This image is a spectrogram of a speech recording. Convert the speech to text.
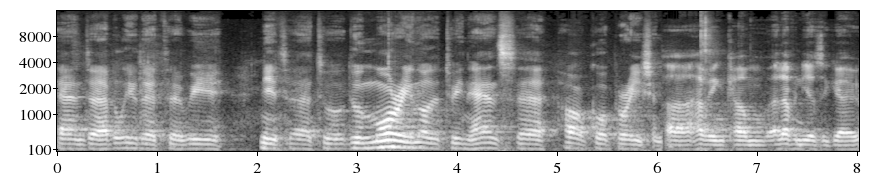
and uh, I believe that uh, we need uh, to do more in order to enhance our cooperation. having come 11 years ago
